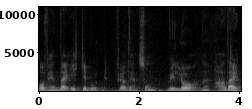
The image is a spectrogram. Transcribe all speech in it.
og vend deg ikke bort fra den som vil låne av deg.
